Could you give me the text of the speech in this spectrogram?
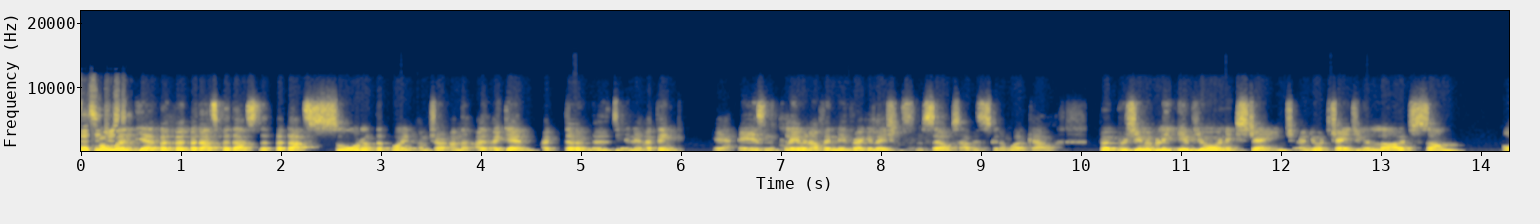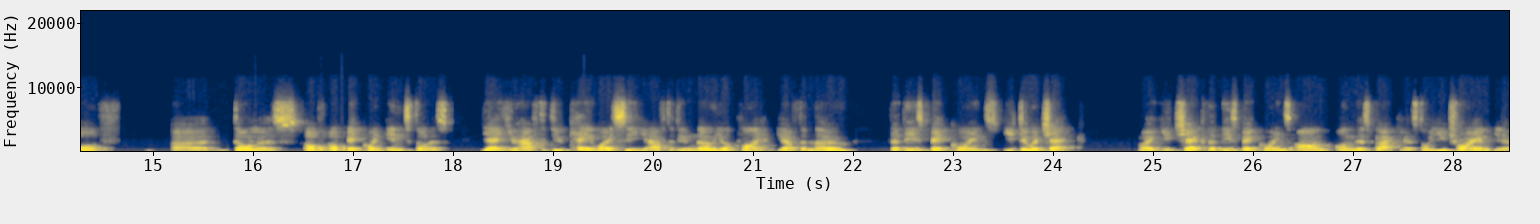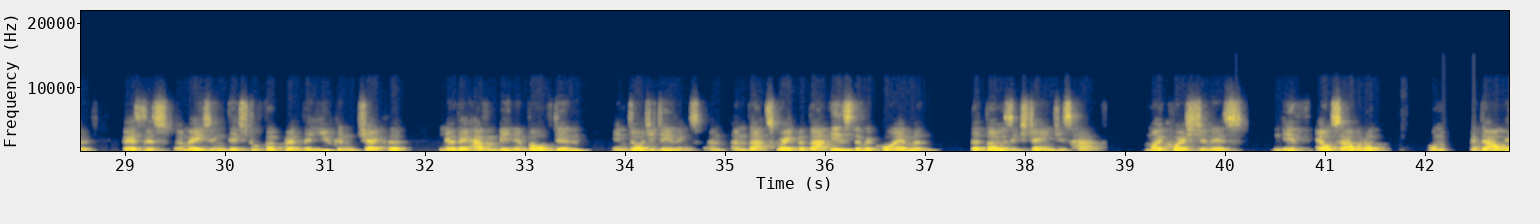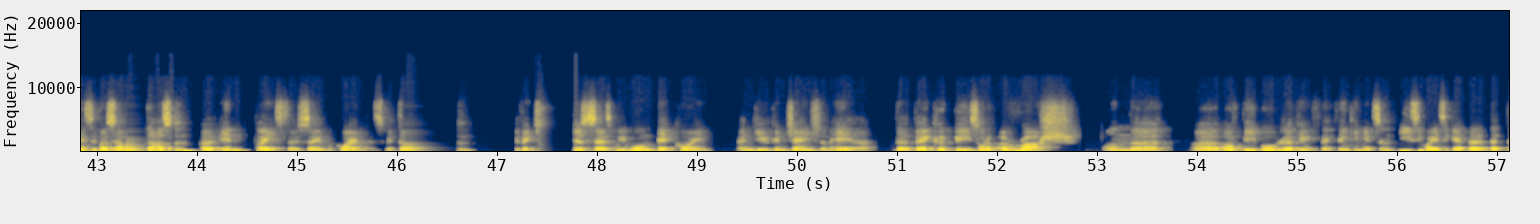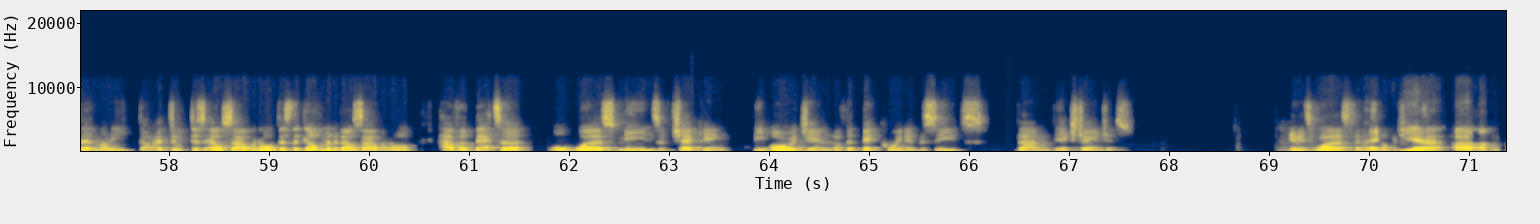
That's But interesting. when, yeah, but but but that's but that's the, but that's sort of the point I'm trying. I'm not, I, again, I don't know. I think yeah, it isn't clear enough in the regulations themselves how this is going to work out. But presumably, if you're an exchange and you're changing a large sum of uh, dollars of, of Bitcoin into dollars, yeah, you have to do KYC. You have to do know your client. You have to know that these Bitcoins. You do a check, right? You check that these Bitcoins aren't on this blacklist, or you try and you know there's this amazing digital footprint that you can check that you know they haven't been involved in in dodgy dealings and, and that's great but that is the requirement that those exchanges have my question is Mhm. if el salvador or my doubt is if el salvador doesn't put in place those same requirements if it doesn't if it just says we want bitcoin and you can change them here that there could be sort of a rush on the uh, of people looking th- thinking it's an easy way to get their, their, money done. Do, does El Salvador, does the government of El Salvador have a better or worse means of checking the origin of the Bitcoin it receives than the exchanges? If it's worse, then it's an I- yeah, um,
